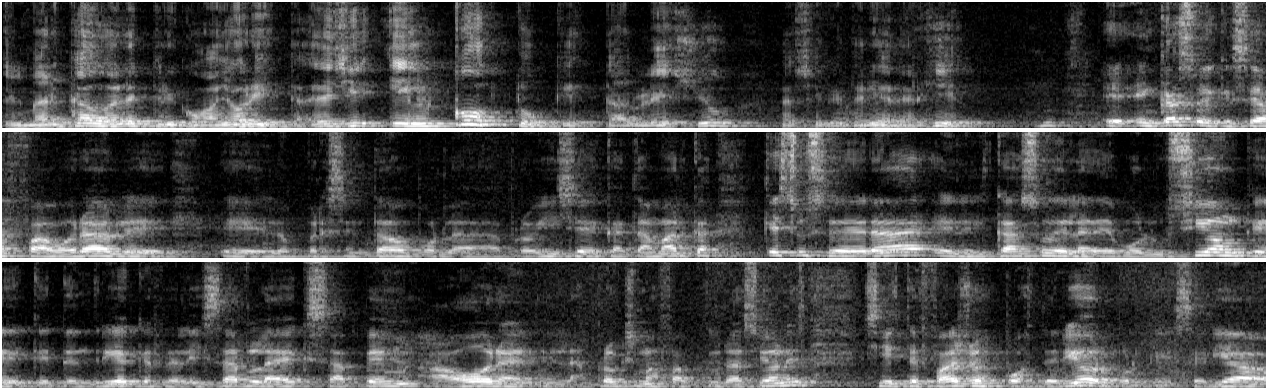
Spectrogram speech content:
el mercado eléctrico mayorista, es decir, el costo que estableció la Secretaría de Energía. Eh, en caso de que sea favorable eh, lo presentado por la provincia de Catamarca, ¿qué sucederá en el caso de la devolución que, tendría que realizar la ex APEM ahora en, las próximas facturaciones si este fallo es posterior? Porque sería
